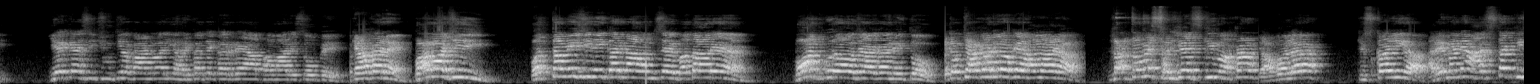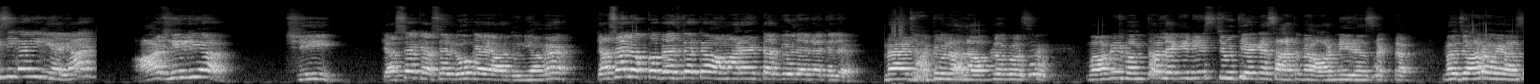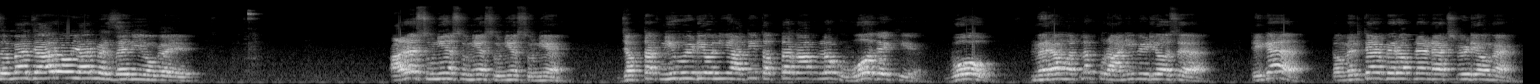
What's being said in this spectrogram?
ये कैसी चूतिया कांड वाली हरकतें कर रहे हैं आप हमारे शो पे? क्या कर रहे हैं? बाबा जी बदतमीजी नहीं करना हमसे, बता रहे हैं। बहुत बुरा हो जाएगा, नहीं तो। तो क्या कर लोगे हमारा? लातों में सरिया इसकी माँ का क्या बोला? किसका लिया? अरे मैंने आज तक किसी का नहीं लिया यार। आज ही लिया। छी कैसे कैसे लोग हैं यार दुनिया में? कैसे लोग को भेज देते हो हमारे इंटरव्यू लेने के लिए। मैं झाटू लाल आप लोगों से। माफ़ी माँगता हूँ, लेकिन इस चूतिया के साथ मैं और नहीं रह सकता। मैं जा रहा हूँ यहाँ से। मैं जा रहा हूँ यार, मेरे से नहीं होगा ये। अरे सुनिए सुनिए सुनिए सुनिए। जब तक न्यू वीडियो नहीं आती, तब तक आप लोग वो देखिए। वो मेरा मतलब पुरानी वीडियो से है। ठीक है? तो मिलते हैं फिर अपने नेक्स्ट वीडियो में।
